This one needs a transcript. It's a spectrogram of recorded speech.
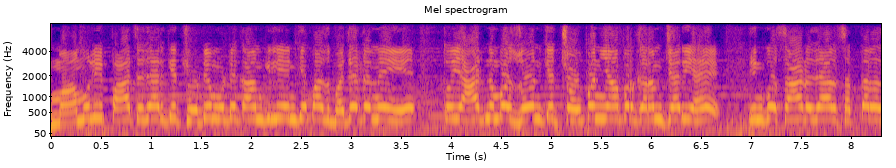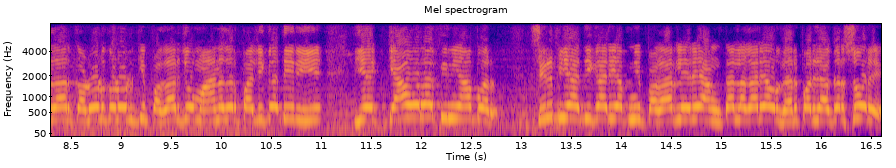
मामूली पाँच हज़ार के छोटे मोटे काम के लिए इनके पास बजट नहीं है तो ये आठ नंबर जोन के चौपन यहाँ पर कर्मचारी है। इनको साठ हज़ार सत्तर हज़ार करोड़ करोड़ की पगार जो महानगर पालिका दे रही है ये क्या हो रहा फिर यहाँ पर? सिर्फ़ ये अधिकारी अपनी पगार ले रहे अंगठा लगा रहे और घर पर जाकर सो रहे।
